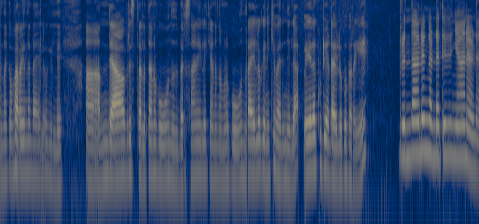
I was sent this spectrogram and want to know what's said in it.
എന്നൊക്കെ പറയുന്ന ഡയലോഗില്ലേ അതിന്റെ ആ ഒരു സ്ഥലത്താണ് പോകുന്നത്. ബർസാനയിലേക്കാണ് നമ്മൾ പോകുന്നത്. ഡയലോഗ് എനിക്ക് വരുന്നില്ല. വേദക്കുട്ടി ആ ഡയലോഗ് പറയേ. വൃന്ദാവനം കണ്ടെത്തിയത് ഞാനാണ്.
